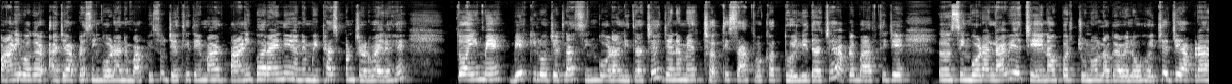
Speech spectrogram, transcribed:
પાણી વગર આજે આપણે સિંગોડાને બાફીશું જેથી તેમાં પાણી ભરાય નહીં અને મીઠાશ પણ જળવાઈ રહે. તો અહીં મેં બે કિલો જેટલા સિંગોડા લીધા છે, જેને મેં છથી સાત વખત ધોઈ લીધા છે. આપણે બહારથી જે સિંગોડા લાવીએ છીએ, એના ઉપર ચૂનો લગાવેલો હોય છે, જે આપણા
